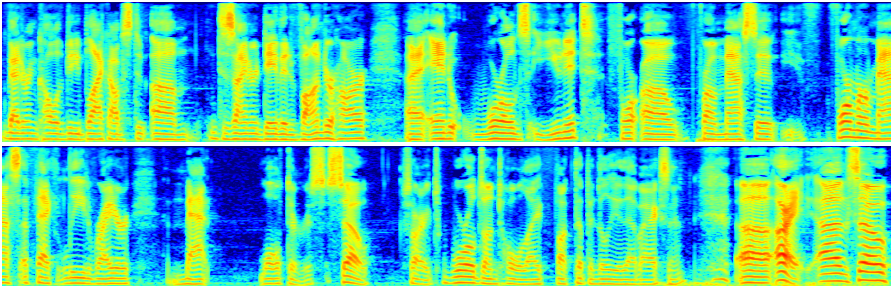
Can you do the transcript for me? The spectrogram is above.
veteran Call of Duty Black Ops um, designer David Vonderhaar, uh, and Worlds Unit for uh, from massive former Mass Effect lead writer Matt Walters. So Sorry, it's Worlds Untold. I fucked up and deleted that by accident. Uh, all right. Um, so,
